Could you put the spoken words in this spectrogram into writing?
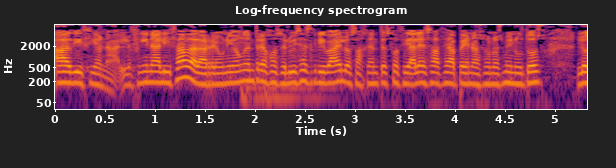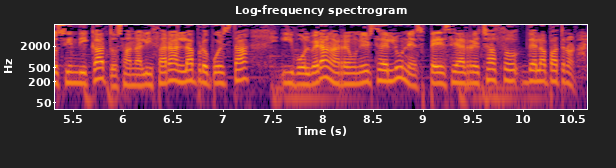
adicional. Finalizada la reunión entre José Luis Escriba y los agentes sociales hace apenas unos minutos, los sindicatos analizarán la propuesta y volverán a reunirse el lunes, pese al rechazo de la patronal.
